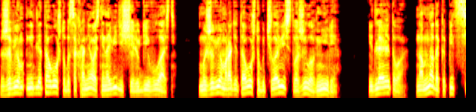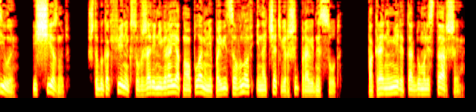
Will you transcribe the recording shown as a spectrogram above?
живем не для того, чтобы сохранялась ненавидящая людей власть. Мы живем ради того, чтобы человечество жило в мире. И для этого нам надо копить силы, исчезнуть, чтобы как фениксу в жаре невероятного пламени появиться вновь и начать вершить праведный суд. По крайней мере, так думали старшие,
